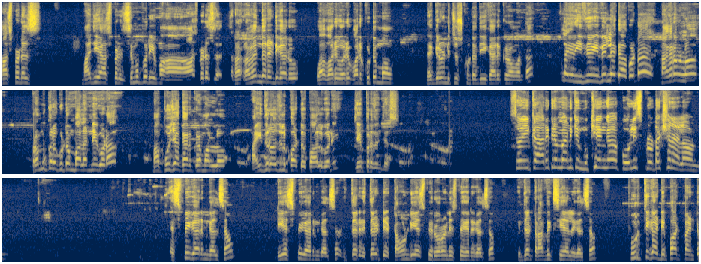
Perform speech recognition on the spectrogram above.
హాస్పిటల్స్ మాజీ హాస్పిటల్ సింహపూరి హాస్పిటల్స్ ర- రవీందర్ రెడ్డి గారు వారి వారి కుటుంబం దగ్గరుండి చూసుకుంటుంది ఈ కార్యక్రమం అంతా. అలాగే ఇవి వీళ్ళే కాకుండా నగరంలో ప్రముఖుల కుటుంబాలన్నీ కూడా మా పూజా కార్యక్రమాల్లో ఐదు రోజుల పాటు పాల్గొని జయప్రదం చేస్తారు. సో ఈ కార్యక్రమానికి ముఖ్యంగా పోలీస్ ప్రొటెక్షన్ ఎలా ఉంది? ఎస్పీ గారిని కలిసాం డిఎస్పీ గారిని కలిసాం ఇద్దరు ఇద్దరు టౌన్ డిఎస్పీ రూరల్ డిఎస్పీ గారిని కలిసాం ఇద్దరు ట్రాఫిక్ సిఐని కలిసాం. పూర్తిగా డిపార్ట్మెంట్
